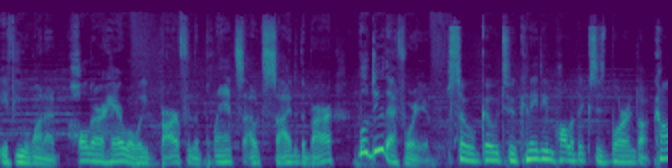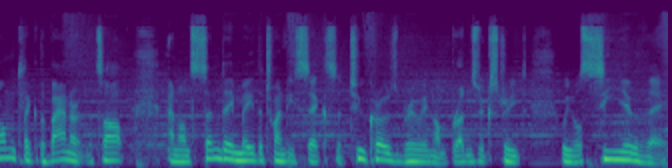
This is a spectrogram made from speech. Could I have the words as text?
If you want to hold our hair while we barf from the plants outside of the bar, we'll do that for you. So go to CanadianPoliticsIsBoring.com, click the banner at the top, and on Sunday, May the 26th at Two Crows Brewing on Brunswick Street, we will see you there.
